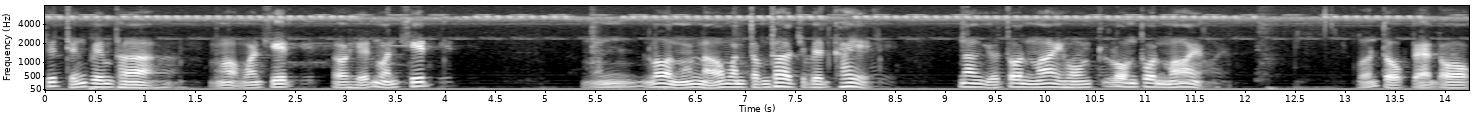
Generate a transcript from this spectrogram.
คิดถึงเพียงพาออกมันคิดเราเห็นมันคิด มันร้อนมันหนาวมันทำท่าจะเป็นไข้นั่งอยู่ต้นไม้หอมร่มต้นไม้ฝนตกแดดออก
